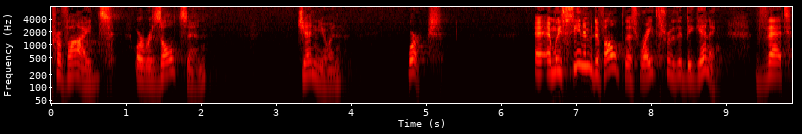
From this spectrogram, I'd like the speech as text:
provides or results in genuine works. And we've seen him develop this right through the beginning that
